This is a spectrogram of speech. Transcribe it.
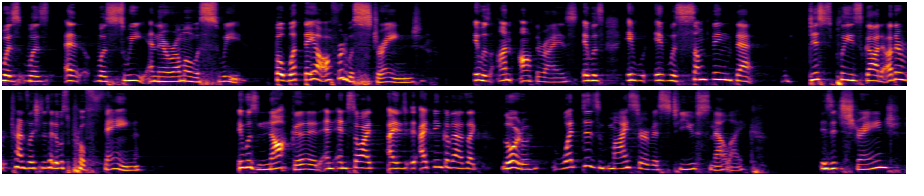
was was uh, was sweet and the aroma was sweet. But what they offered was strange. It was unauthorized. It was it it was something that displeased God. Other translations said it was profane. It was not good. And and so I I I think of that as like, Lord, what does my service to you smell like? Is it strange?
